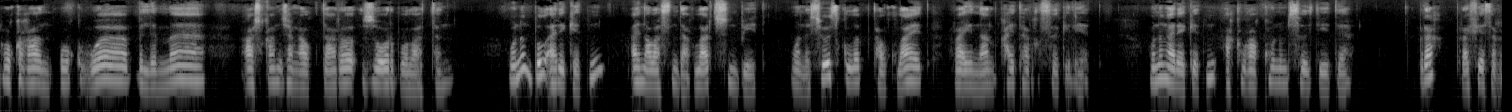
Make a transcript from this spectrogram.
оқыған оқуы білімі ашқан жаңалықтары зор болатын. Оның бұл әрекетін айналасындағылар түсінбейді. Оны сөз қылып талқылайды райынан қайтарғысы келеді. Оның әрекетін ақылға қонымсыз дейді. Бірақ профессор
